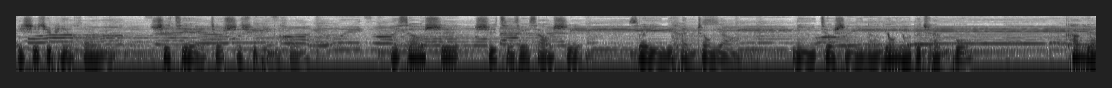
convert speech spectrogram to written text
你失去平衡，世界就失去平衡。你消失，世界就消失。所以你很重要，你就是你能拥有的全部。康永，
